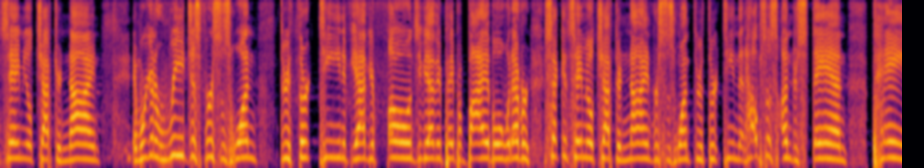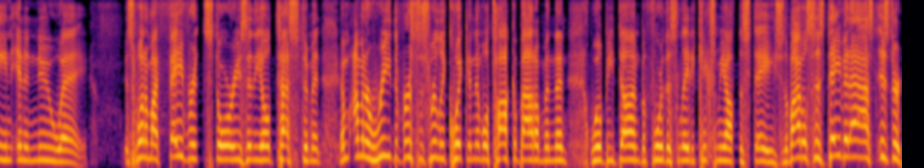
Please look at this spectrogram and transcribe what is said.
Samuel chapter 9. And we're going to read just verses 1 through 13. If you have your phones, if you have your paper Bible, whatever, 2 Samuel chapter 9, verses 1 through 13, that helps us understand pain in a new way. It's one of my favorite stories in the Old Testament. I'm, going to read the verses really quick and then we'll talk about them and then we'll be done before this lady kicks me off the stage. The Bible says David asked, Is there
